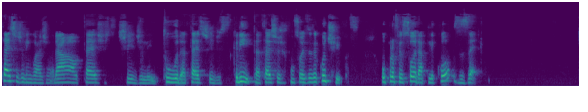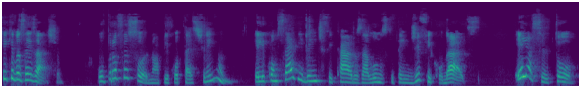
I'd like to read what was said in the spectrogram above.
Teste de linguagem oral, teste de leitura, teste de escrita, teste de funções executivas. O professor aplicou zero. O que, que vocês acham? O professor não aplicou teste nenhum. Ele consegue identificar os alunos que têm dificuldades? Ele acertou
